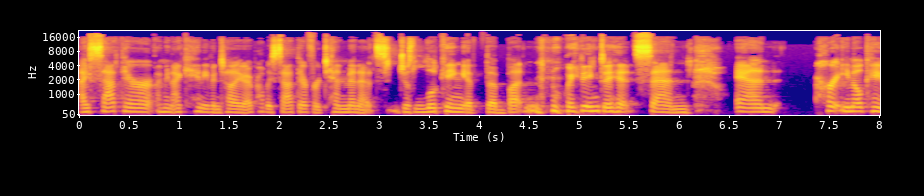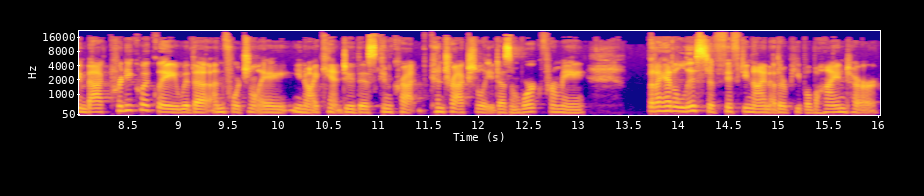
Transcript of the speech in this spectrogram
I sat there. I mean, I can't even tell you. I probably sat there for 10 minutes just looking at the button, waiting to hit send. And her email came back pretty quickly with a, unfortunately, you know, I can't do this contra- contractually. It doesn't work for me. But I had a list of 59 other people behind her.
